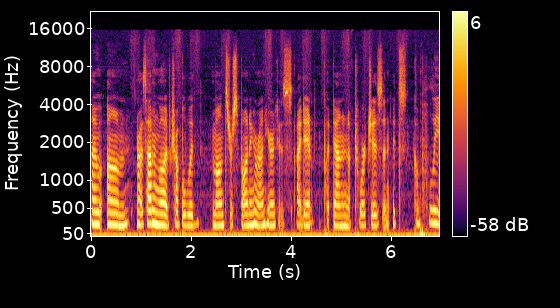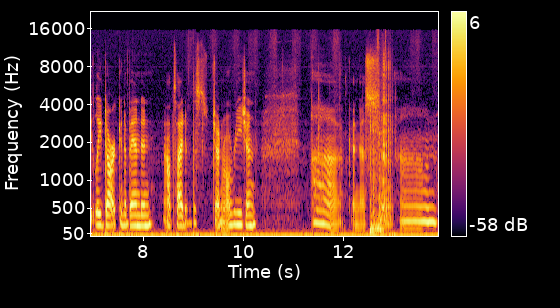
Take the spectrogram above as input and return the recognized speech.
I um I was having a lot of trouble with monsters spawning around here because I didn't put down enough torches and it's completely dark and abandoned outside of this general region. Ah, uh, goodness. Um,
